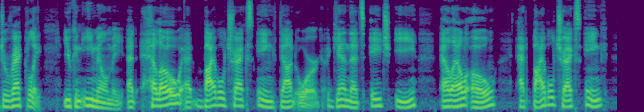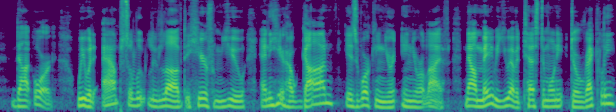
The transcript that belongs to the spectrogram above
directly. You can email me at hello at BibleTractsInc.org. Again, that's H E L L O at BibleTractsInc.org org. We would absolutely love to hear from you and hear how God is working your, in your life. Now, maybe you have a testimony directly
